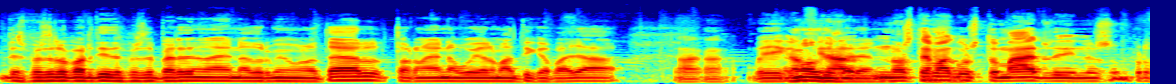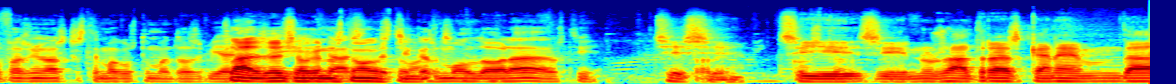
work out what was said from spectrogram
després del partit, després de perdre, anaven a dormir en un hotel, tornaven avui al matí cap allà. Clar, clar. Vull dir que al final diferent, no estem acostumats, vull dir, no som professionals que estem acostumats als viatges. Clar, és això, i, que no clar, estem si t'aixeques acostumats. molt d'hora, hosti. Sí, sí. Sí, sí. Nosaltres que anem de...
